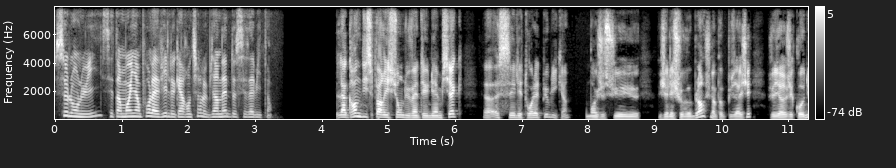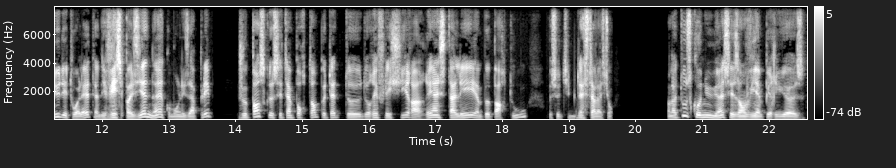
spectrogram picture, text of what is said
Selon lui, c'est un moyen pour la ville de garantir le bien-être de ses habitants. La grande disparition du 21e siècle, euh, c'est les toilettes publiques. Hein. Moi, je suis j'ai les cheveux blancs, je suis un peu plus âgé. Je veux dire, j'ai connu des toilettes, hein, des Vespasiennes, hein, comme on les appelait. Je pense que c'est important peut-être de, réfléchir à réinstaller un peu partout ce type d'installation. On a tous connu ces envies impérieuses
